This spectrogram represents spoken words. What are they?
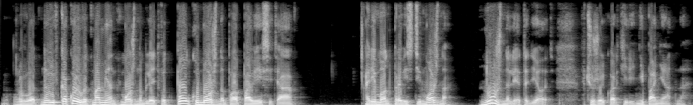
Вот, ну и в какой вот момент можно, блядь, вот полку можно повесить, а ремонт провести можно? Нужно ли это делать в чужой квартире? Непонятно.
